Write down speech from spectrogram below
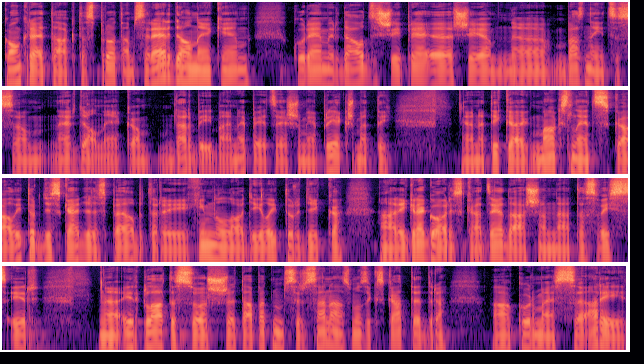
Konkrētāk tas, protams, ir ērģelniekiem, kuriem ir daudzi šī, šie baznīcas ērģelnieka darbībai nepieciešamie priekšmeti. Ne tikai mākslinieckā, liturģiskā eģeļa spēle, bet arī himnoloģija, liturģika, arī gregoriskā dziedāšana. Tas viss ir, ir klātesošs. Tāpat mums ir senās muzikas katedra, uh, kur mēs arī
